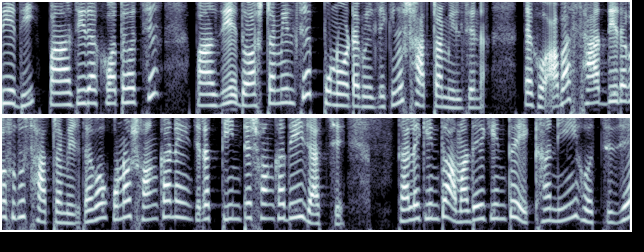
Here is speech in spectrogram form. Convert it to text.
দিয়ে দিই, পাঁচ দিয়ে দেখো কত হচ্ছে? পাঁচ দিয়ে দশটা মিলছে, পনেরোটা মিলছে, কিন্তু সাতটা মিলছে না। দেখো, আবার সাত দিয়ে দেখো শুধু সাতটা মিলছে। দেখো কোনো সংখ্যা নেই, যেটা তিনটে সংখ্যা দিয়েই যাচ্ছে। তাহলে কিন্তু আমাদের কিন্তু এখানেই হচ্ছে যে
